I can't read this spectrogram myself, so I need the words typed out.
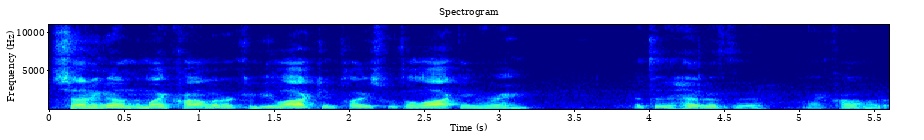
setting on the micrometer can be locked in place with a locking ring at the head of the micrometer.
